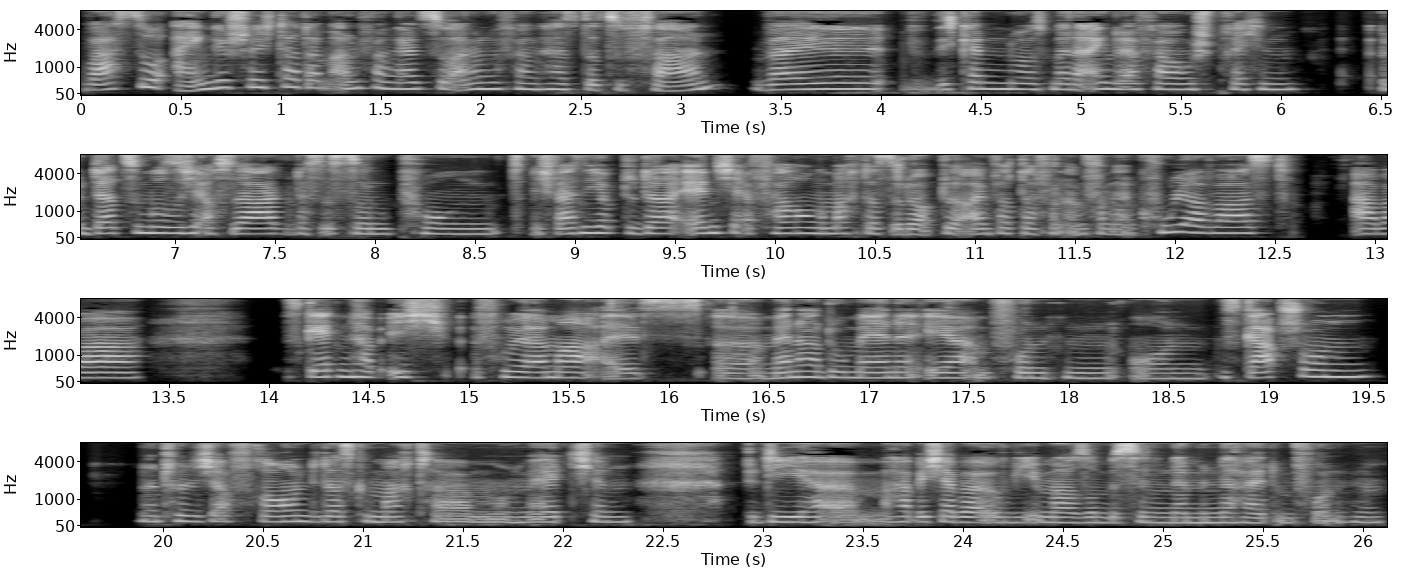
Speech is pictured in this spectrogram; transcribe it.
Warst du eingeschüchtert am Anfang, als du angefangen hast, da zu fahren? Weil ich kann nur aus meiner eigenen Erfahrung sprechen. Und dazu muss ich auch sagen, das ist so ein Punkt. Ich weiß nicht, ob du da ähnliche Erfahrungen gemacht hast oder ob du einfach da von Anfang an cooler warst. Aber Skaten habe ich früher immer als äh, Männerdomäne eher empfunden. Und es gab schon natürlich auch Frauen, die das gemacht haben und Mädchen. Die ähm, habe ich aber irgendwie immer so ein bisschen in der Minderheit empfunden.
